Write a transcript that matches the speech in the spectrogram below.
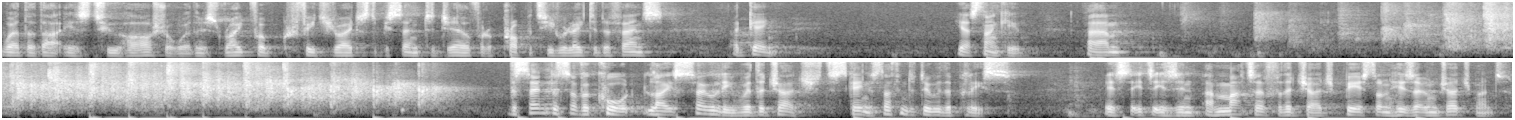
whether that is too harsh or whether it's right for graffiti writers to be sent to jail for a property-related offence, again, yes, thank you. Um, the sentence of a court lies solely with the judge. This again, it's nothing to do with the police. It's, it is a matter for the judge based on his own judgment,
